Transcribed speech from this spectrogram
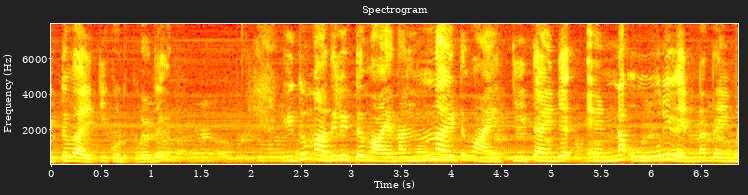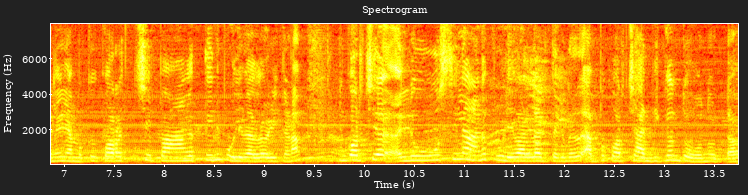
ഇട്ട് വഴറ്റി കൊടുക്കുന്നത്. ഇതും അതിലിട്ട് വയ നന്നായിട്ട് വഴറ്റിയിട്ട് അതിന്റെ എണ്ണ ഊറി വരുന്ന ടൈമിൽ നമുക്ക് കുറച്ച് പാകത്തിന് പുളിവെള്ളം ഒഴിക്കണം. കുറച്ച് ലൂസിലാണ് പുളിവെള്ളം എടുത്തിരുന്നത് അപ്പോൾ കുറച്ച് അധികം തോന്നും കേട്ടോ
